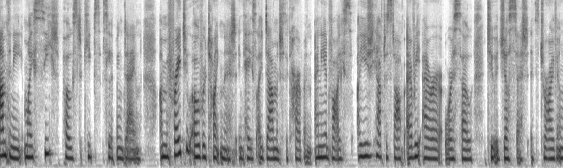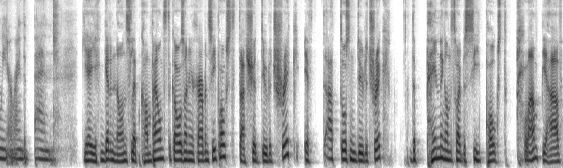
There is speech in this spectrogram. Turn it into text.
Anthony, my seat post keeps slipping down. I'm afraid to over tighten it in case I damage the carbon. Any advice? I usually have to stop every hour or so to adjust it. It's driving me around the bend yeah, you can get a non-slip compound that goes on your carbon seat post. That should do the trick. If that doesn't do the trick, depending on the type of seat post clamp you have,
